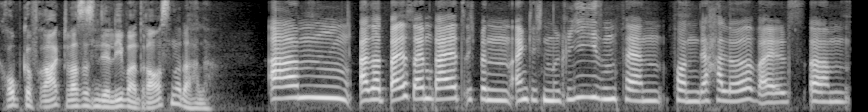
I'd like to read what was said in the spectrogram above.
Grob gefragt, was ist denn dir lieber, draußen oder Halle? Ähm, also hat beides seinen Reiz. Ich bin eigentlich ein Riesenfan von der Halle, weil es ähm,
